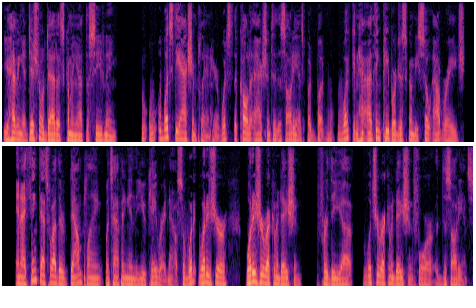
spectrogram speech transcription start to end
you're having additional data that's coming out this evening what's the action plan here? What's the call to action to this audience? But but what can ha- I think people are just going to be so outraged and I think that's why they're downplaying what's happening in the UK right now. So what what is your what is your recommendation for the uh, what's your recommendation for this audience?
